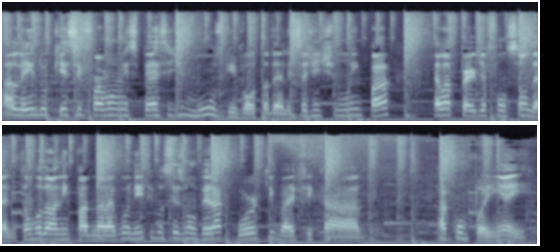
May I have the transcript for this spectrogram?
além do que se forma uma espécie de musgo em volta dela. E se a gente não limpar, ela perde a função dela. Então vou dar uma limpada na aragonita e vocês vão ver a cor que vai ficar a água. Acompanhe aí.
